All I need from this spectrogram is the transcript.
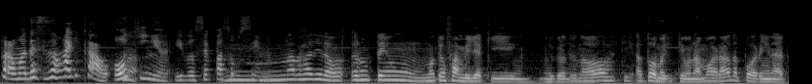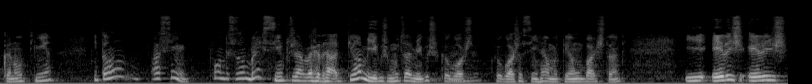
para uma decisão radical. Ou não, tinha, e você passou por cima. Na verdade não. Eu não tenho, não tenho família aqui no Rio Grande do Norte. Atualmente tenho namorada, porém na época não tinha. Então, assim, foi uma decisão bem simples, na verdade. Tenho amigos, muitos amigos que eu uhum. gosto, que eu gosto assim, realmente tenho bastante. E eles, eles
